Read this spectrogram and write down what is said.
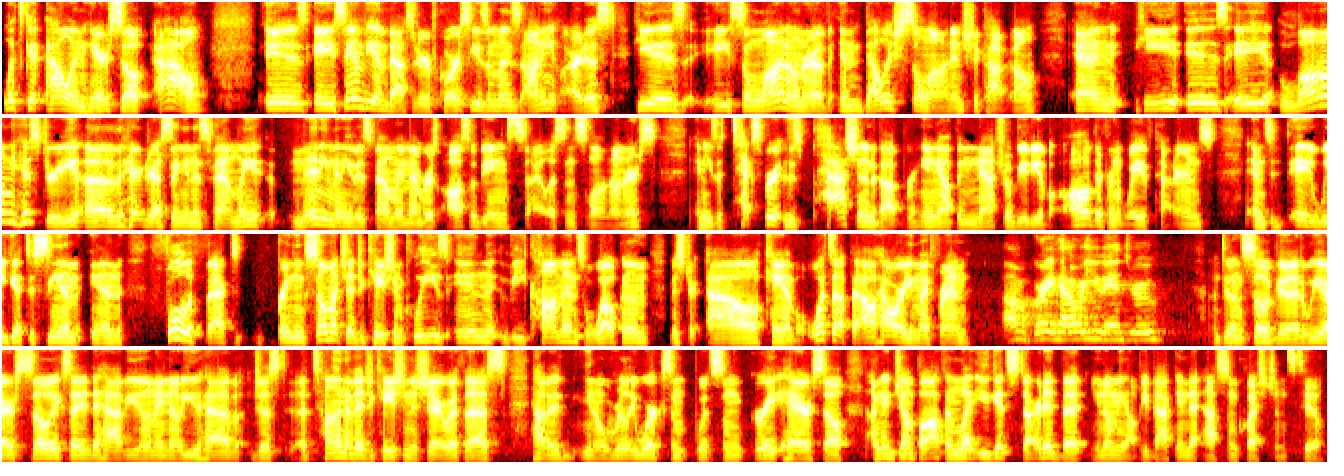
let's get Al in here. So Al is a Sam Villa ambassador, of course. He's a Mizani artist. He is a salon owner of Embellish Salon in Chicago. And he is a long history of hairdressing in his family, many, many of his family members also being stylists and salon owners. And he's a texpert who's passionate about bringing out the natural beauty of all different wave patterns. And today we get to see him in full effect, bringing so much education. Please, in the comments, welcome Mr. Al Campbell. What's up, Al? How are you, my friend? I'm great. How are you, Andrew? I'm doing so good. We are so excited to have you, and I know you have just a ton of education to share with us. How to, you know, really work some with some great hair. So I'm going to jump off and let you get started. But you know me, I'll be back in to ask some questions too.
